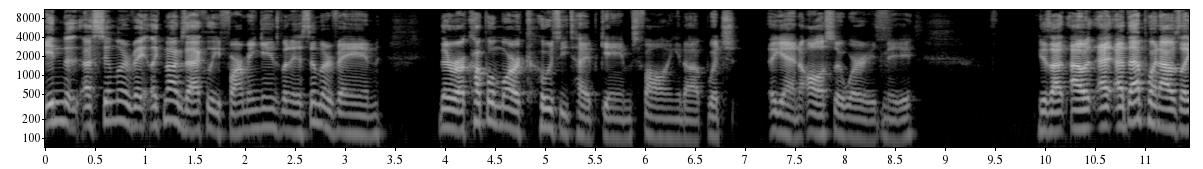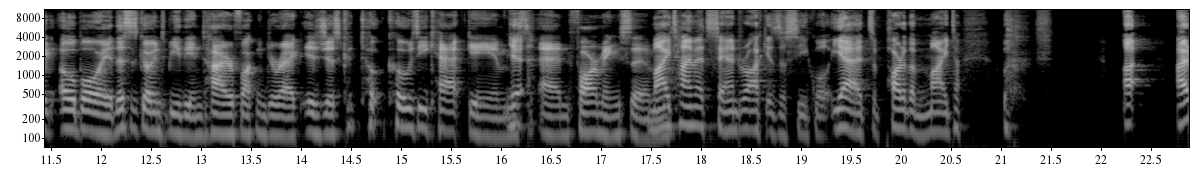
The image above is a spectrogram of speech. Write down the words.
in a similar vein, like not exactly farming games, but in a similar vein, there were a couple more cozy type games following it up, which again also worried me. Because I, I was at, at that point, I was like, "Oh boy, this is going to be the entire fucking direct is just co- cozy cat games Yeah. and farming sims." my time at Sandrock is a sequel. Yeah, it's a part of the my time. I, I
